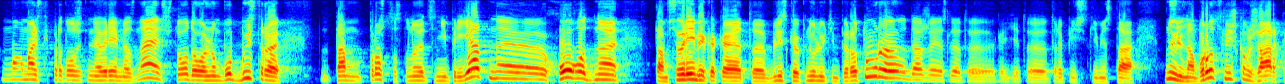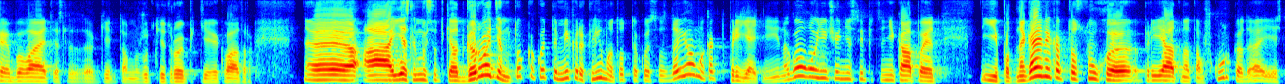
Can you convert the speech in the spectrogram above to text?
маломальски продолжительное время знает, что довольно быстро там просто становится неприятно, холодно, там все время какая-то близкая к нулю температура, даже если это какие-то тропические места. Ну или наоборот, слишком жаркое бывает, если это какие-то там жуткие тропики, экватор. Э, а если мы все-таки отгородим, то какой-то микроклимат тот такой создаем, и как-то приятнее. И на голову ничего не сыпется, не капает, и под ногами как-то сухо, приятно, там шкурка, да, есть.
